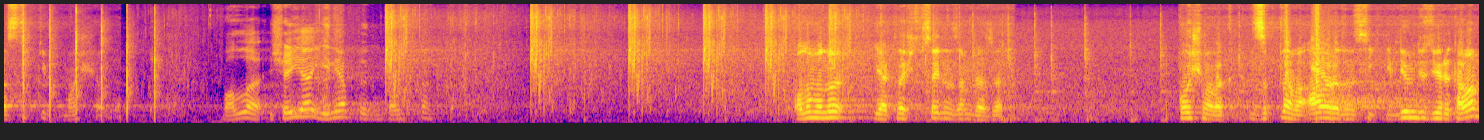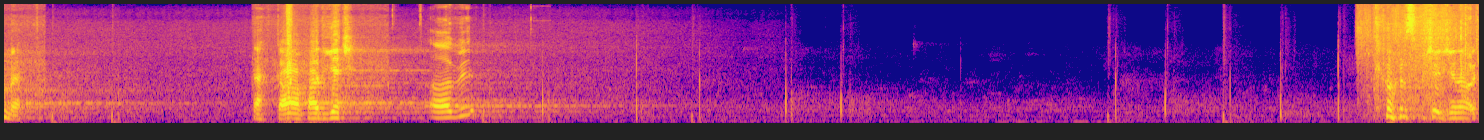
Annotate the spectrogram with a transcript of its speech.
Oğlum Plastik gibi maşallah. Valla şey ya yeni yaptım kampüsten. Oğlum onu yaklaştırsaydınız lan biraz daha. Koşma bak, zıplama, avradını sikeyim. Dümdüz yürü tamam mı? Heh tamam hadi geç. Abi. Orası çocuğuna bak.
